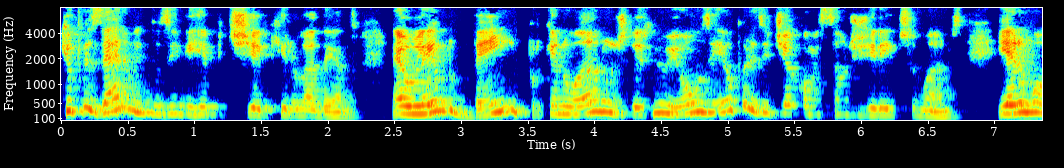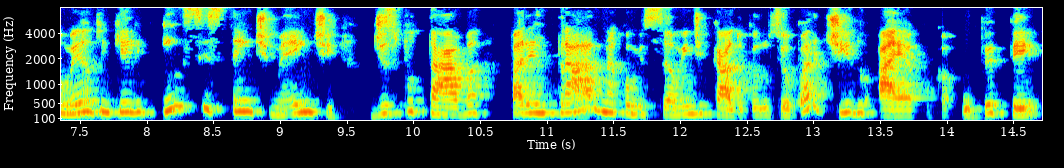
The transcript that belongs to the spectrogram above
que o fizeram, inclusive, repetir aquilo lá dentro. Eu lembro bem, porque no ano de 2011 eu presidi a Comissão de Direitos Humanos, e era um momento em que ele insistentemente disputava para entrar na comissão indicado pelo seu partido, à época o PP,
